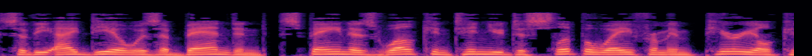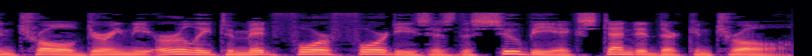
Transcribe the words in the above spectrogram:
so the idea was abandoned. Spain as well continued to slip away from imperial control during the early to mid 440s as the Suebi extended their control.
